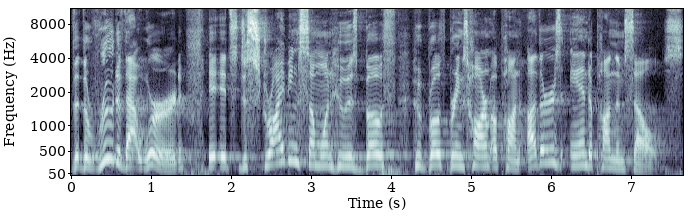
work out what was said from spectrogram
the, the root of that word, it, it's describing someone who is both, who both brings harm upon others and upon themselves.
